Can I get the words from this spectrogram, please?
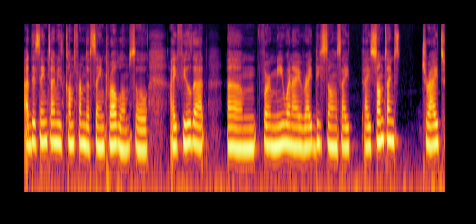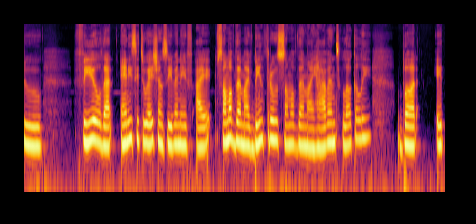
at the same time, it comes from the same problem. So I feel that um, for me, when I write these songs, I, I sometimes try to feel that any situations, even if I, some of them I've been through, some of them I haven't, luckily, but it,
